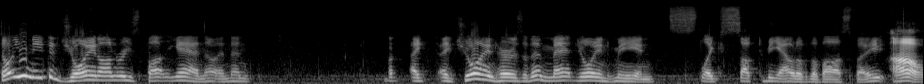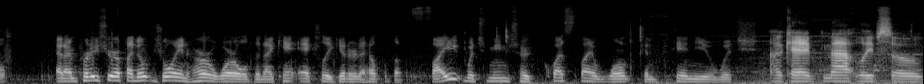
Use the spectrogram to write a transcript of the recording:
don't you need to join Anri's spot? Yeah, no, and then. But I I joined hers, and then Matt joined me and like sucked me out of the boss fight. Oh, And I'm pretty sure if I don't join her world, then I can't actually get her to help with the fight, which means her quest line won't continue. Which okay. Matt leaves so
